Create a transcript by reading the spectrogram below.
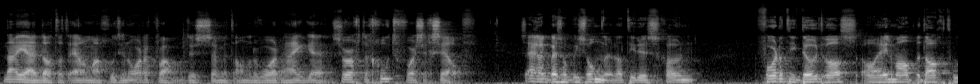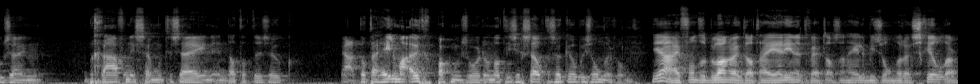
nou ja, dat het helemaal goed in orde kwam. Dus met andere woorden, hij zorgde goed voor zichzelf. Het is eigenlijk best wel bijzonder dat hij dus gewoon, voordat hij dood was, al helemaal had bedacht hoe zijn begrafenis zou moeten zijn. En dat dat dus ook, ja, dat hij helemaal uitgepakt moest worden, omdat hij zichzelf dus ook heel bijzonder vond. Ja, hij vond het belangrijk dat hij herinnerd werd als een hele bijzondere schilder.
